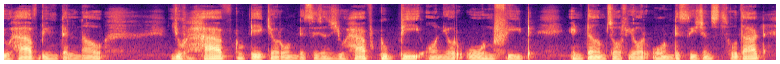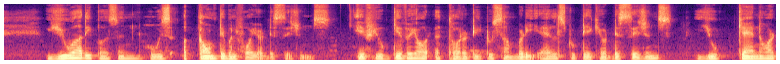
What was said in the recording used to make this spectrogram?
you have been till now you have to take your own decisions you have to be on your own feet in terms of your own decisions so that you are the person who is accountable for your decisions if you give your authority to somebody else to take your decisions you cannot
